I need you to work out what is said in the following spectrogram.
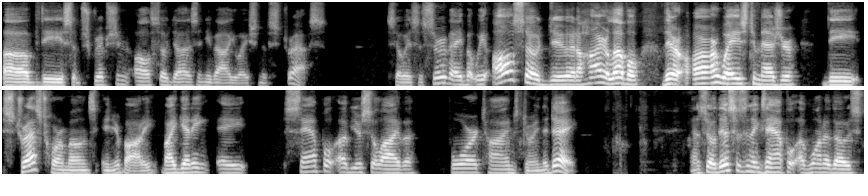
of the subscription also does an evaluation of stress so it's a survey but we also do at a higher level there are ways to measure the stress hormones in your body by getting a sample of your saliva four times during the day and so this is an example of one of those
